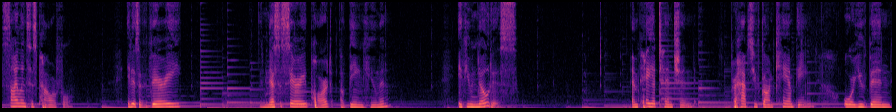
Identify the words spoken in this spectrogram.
Silence is powerful. It is a very necessary part of being human, if you notice and pay attention, perhaps you've gone camping or you've been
